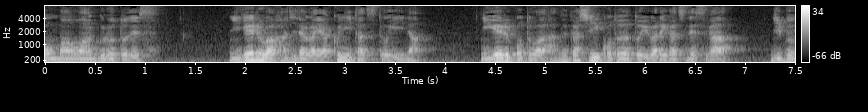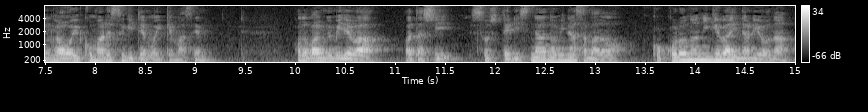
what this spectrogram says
こんばんは、グロトです。逃げるは恥だが役に立つといいな。逃げることは恥ずかしいことだと言われがちですが、自分が追い込まれすぎてもいけません。この番組では、私、そしてリスナーの皆様の心の逃げ場になるような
